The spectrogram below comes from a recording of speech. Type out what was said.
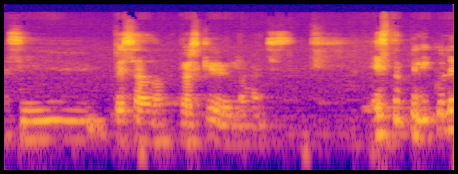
así pesado, pero es que no manches. Esta película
